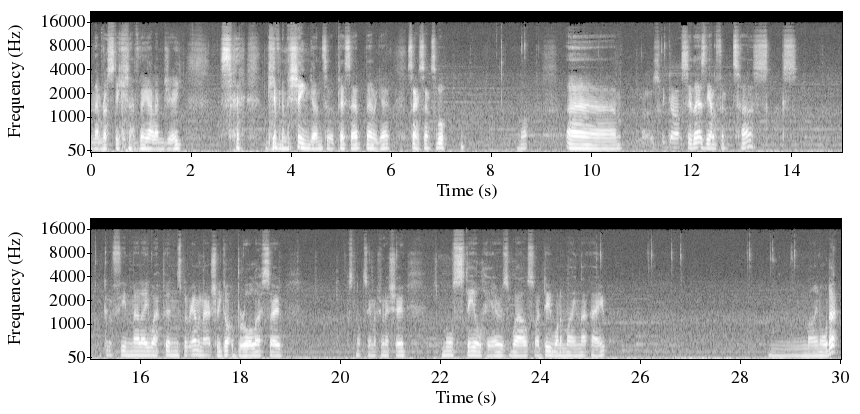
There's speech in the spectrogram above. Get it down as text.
And then Rusty can have the LMG. Giving a machine gun to a pisshead. There we go. Sounds sensible. Not. Um, what else we got? So there's the elephant tusks. Got a few melee weapons, but we haven't actually got a brawler, so it's not too much of an issue. There's more steel here as well, so I do want to mine that out. Mine order.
